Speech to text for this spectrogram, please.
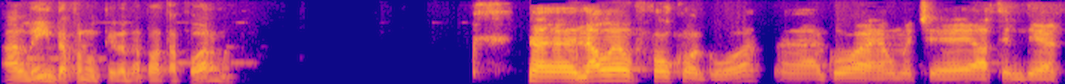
além da fronteira da plataforma? Não é o foco agora. Agora realmente é atender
